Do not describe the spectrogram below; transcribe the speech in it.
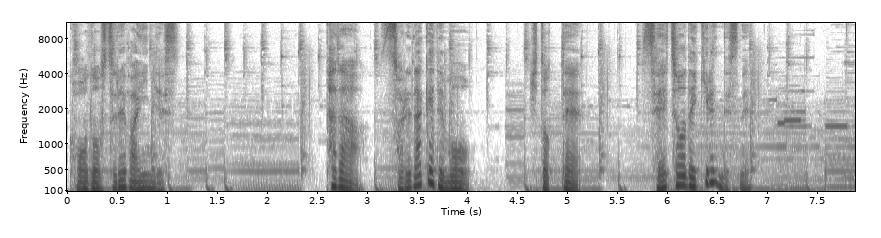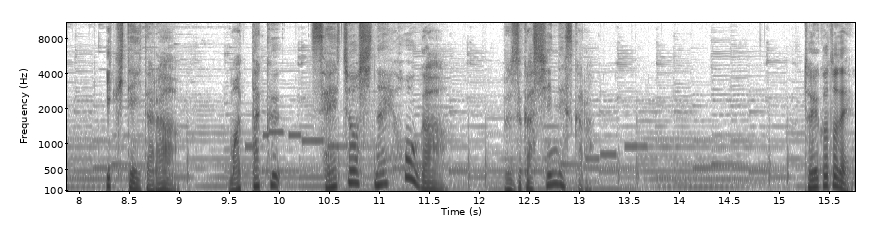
行動すればいいんです。ただそれだけでも人って成長できるんですね。生きていたら全く成長しない方が難しいんですから。ということで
